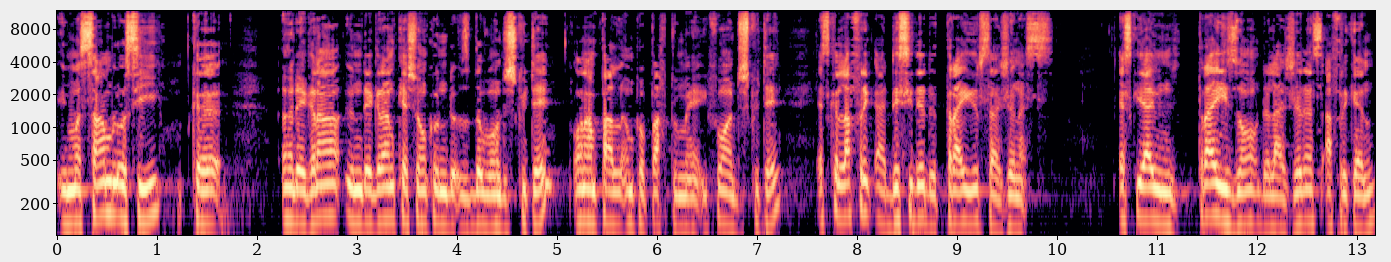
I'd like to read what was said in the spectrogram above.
il me semble aussi que une des grandes questions que nous devons discuter. On en parle un peu partout, mais il faut en discuter. Est-ce que l'Afrique a décidé de trahir sa jeunesse? Est-ce qu'il y a une trahison de la jeunesse africaine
